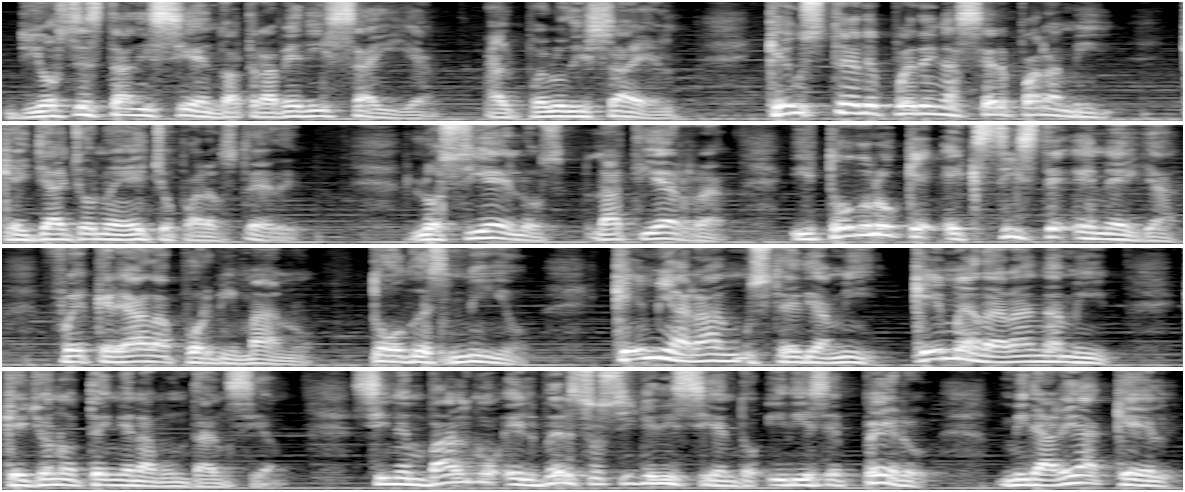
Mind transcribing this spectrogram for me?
Dios está diciendo a través de Isaías al pueblo de Israel, ¿qué ustedes pueden hacer para mí que ya yo no he hecho para ustedes? Los cielos, la tierra y todo lo que existe en ella fue creada por mi mano. Todo es mío. ¿Qué me harán ustedes a mí? ¿Qué me darán a mí que yo no tenga en abundancia? Sin embargo, el verso sigue diciendo y dice, pero miraré a aquel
